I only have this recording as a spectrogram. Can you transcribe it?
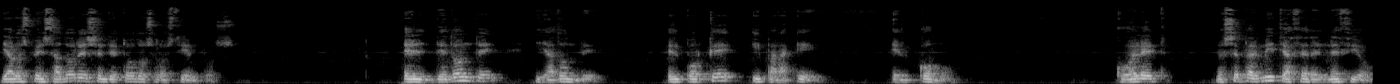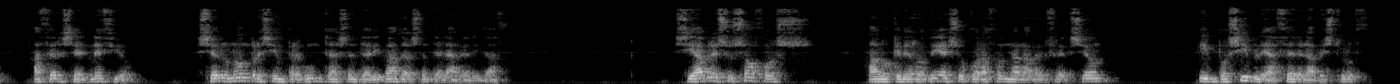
y a los pensadores de todos los tiempos. El de dónde y a dónde, el por qué y para qué, el cómo. Coelet no se permite hacer el necio, hacerse el necio, ser un hombre sin preguntas derivadas de la realidad. Si abre sus ojos a lo que le rodea y su corazón a la reflexión, imposible hacer el avestruz,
